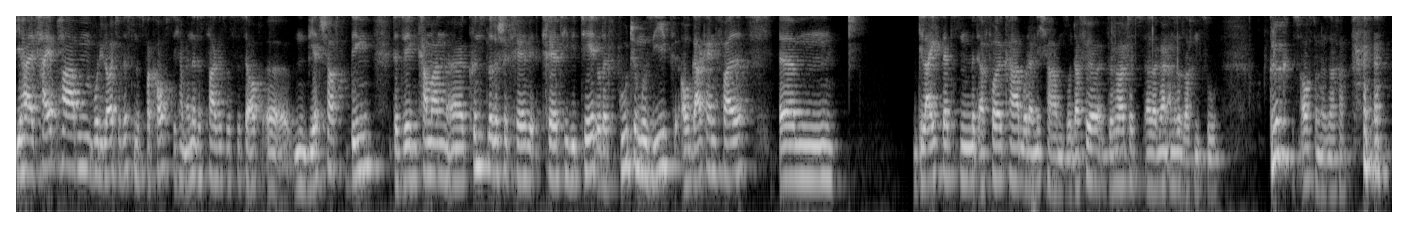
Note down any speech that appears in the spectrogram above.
die halt Hype haben, wo die Leute wissen, das verkauft sich. Am Ende des Tages ist es ja auch äh, ein Wirtschaftsding. Deswegen kann man äh, künstlerische Kre Kreativität oder gute Musik auf gar keinen Fall ähm, gleichsetzen mit Erfolg haben oder nicht haben. So dafür gehört es, also gehören andere Sachen zu. Glück ist auch so eine Sache.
